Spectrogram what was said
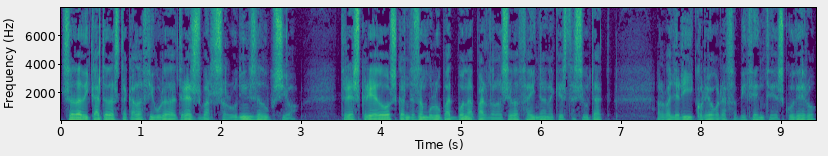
s'ha dedicat a destacar la figura de tres barcelonins d'adopció – Tres creadors que han desenvolupat bona part de la seva feina en aquesta ciutat. El ballarí i coreògraf Vicente Escudero,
